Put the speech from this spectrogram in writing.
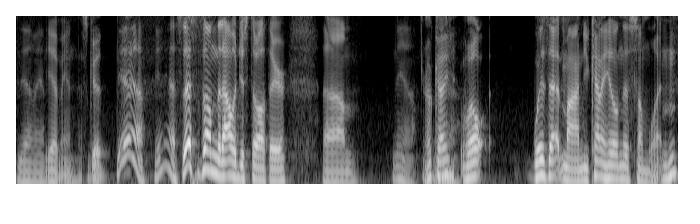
yeah, man. yeah, man, that's good. Yeah, yeah. So that's something that I would just throw out there. Um, yeah. Okay. Yeah. Well, with that in mind, you kind of hit on this somewhat. Mhm.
